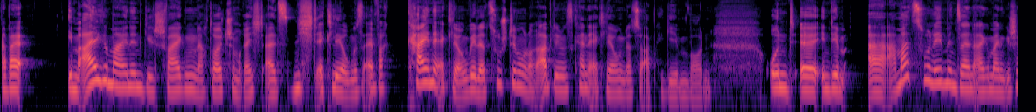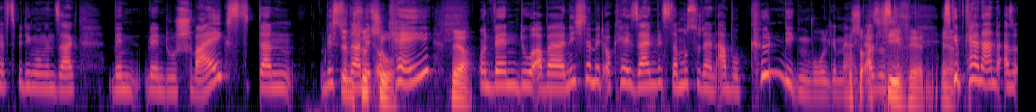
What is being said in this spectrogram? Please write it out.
Aber im Allgemeinen gilt Schweigen nach deutschem Recht als Nicht-Erklärung. Es ist einfach keine Erklärung, weder Zustimmung noch Ablehnung, ist keine Erklärung dazu abgegeben worden. Und äh, indem äh, Amazon eben in seinen allgemeinen Geschäftsbedingungen sagt, wenn, wenn du schweigst, dann bist Stimmst du damit du okay. Ja. Und wenn du aber nicht damit okay sein willst, dann musst du dein Abo kündigen, wohlgemerkt. Musst du also aktiv es gibt, werden. Ja. Es gibt keine andere, also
